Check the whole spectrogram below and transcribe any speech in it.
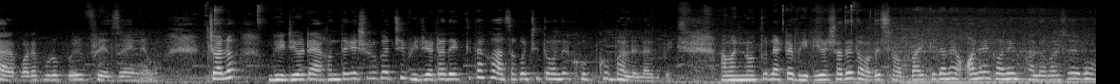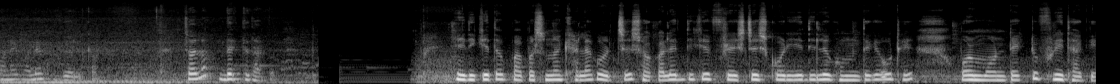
তারপরে পুরোপুরি ফ্রেশ হয়ে নেব। চলো, ভিডিওটা এখন থেকে শুরু করছি। ভিডিওটা দেখতে থাকো, আশা করছি তোমাদের খুব খুব ভালো লাগবে। আমার নতুন একটা ভিডিওর সাথে তোমাদের সবাইকে জানাই অনেক অনেক ভালোবাসা এবং অনেক অনেক ওয়েলকাম চলো, দেখতে থাকো। এদিকে তো পাপাসোনা খেলা করছে, সকালের দিকে ফ্রেশ ট্রেশ করিয়ে দিলে ঘুম থেকে উঠে ওর মনটা একটু ফ্রি থাকে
